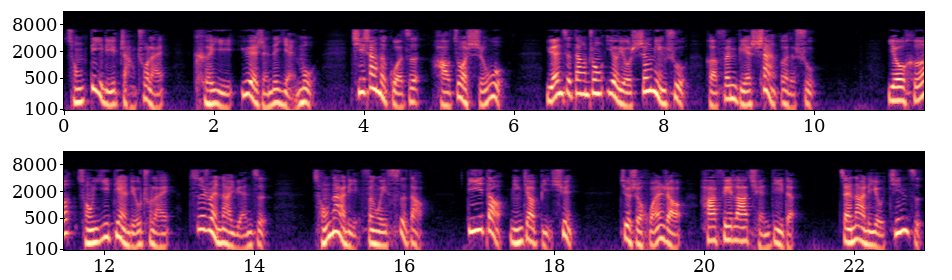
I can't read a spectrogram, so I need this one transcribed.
从地里长出来，可以悦人的眼目，其上的果子好做食物。园子当中又有生命树和分别善恶的树。有河从伊甸流出来，滋润那园子。从那里分为四道，第一道名叫比逊，就是环绕哈菲拉全地的，在那里有金子。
